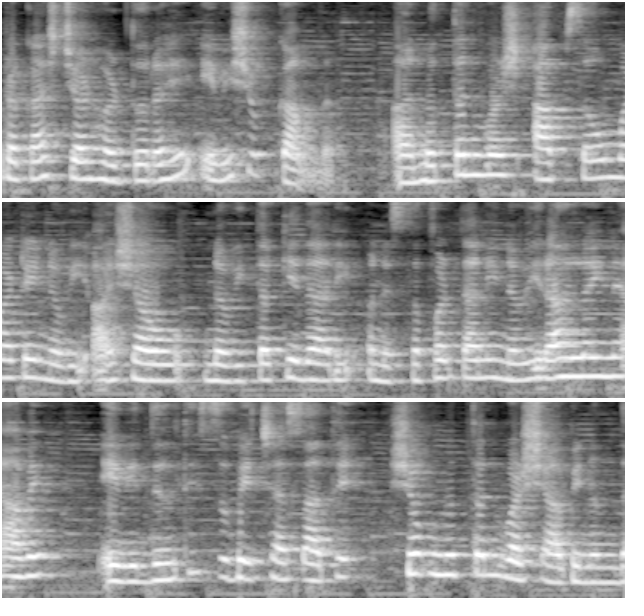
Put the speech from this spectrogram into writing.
પ્રકાશ ઝળહળતો રહે એવી શુભકામના. આ નૂતન વર્ષ આપ સૌ માટે નવી આશાઓ, નવી તકેદારી અને સફળતાની નવી રાહ લઈને આવે એવી દિલથી શુભેચ્છા સાથે શુભ નૂતન વર્ષાભિનંદન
